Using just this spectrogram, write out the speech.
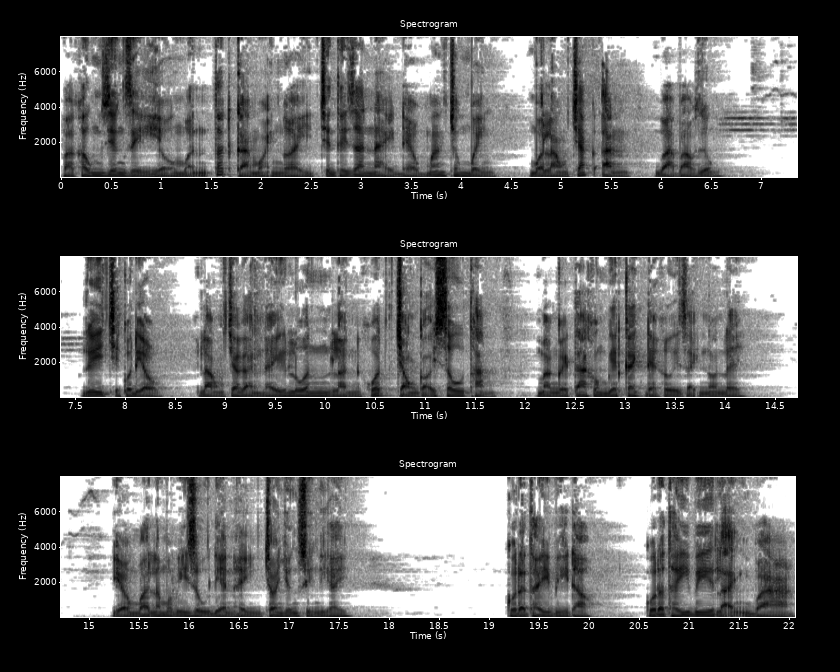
Và không riêng gì Hiểu Mẫn, Tất cả mọi người trên thế gian này Đều mang trong mình Một lòng chắc ẩn và bao dung. Duy chỉ có điều, Lòng chắc ẩn ấy luôn lần khuất Trong cõi sâu thẳm Mà người ta không biết cách để khơi dậy non lên Hiểu Mẫn là một ví dụ điển hình Cho những suy nghĩ ấy. Cô đã thấy vi đâu Cô đã thấy Vi lạnh và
